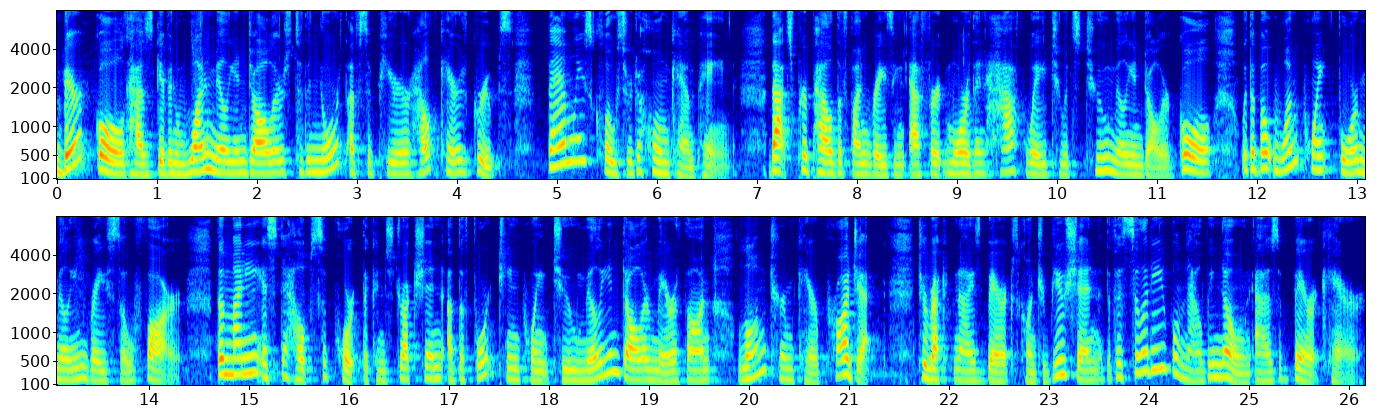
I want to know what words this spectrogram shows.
Barrick Gold has given $1 million to the North of Superior Healthcare Group's Families Closer to Home campaign. That's propelled the fundraising effort more than halfway to its $2 million goal, with about 1.4 million raised so far. The money is to help support the construction of the $14.2 million Marathon long term care project. To recognize Barrick's contribution, the facility will now be known as Barrick Care.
